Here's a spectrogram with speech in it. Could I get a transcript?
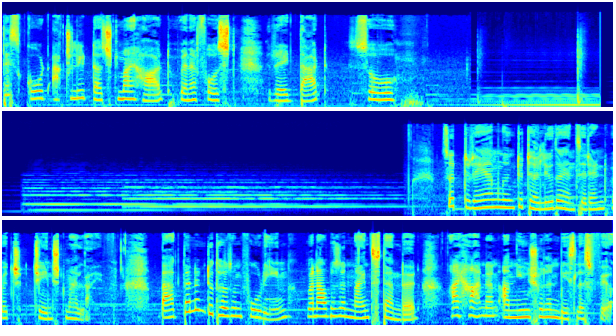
this quote actually touched my heart when I first read that. So, So, today I'm going to tell you the incident which changed my life. Back then in 2014, when I was in 9th standard, I had an unusual and baseless fear.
